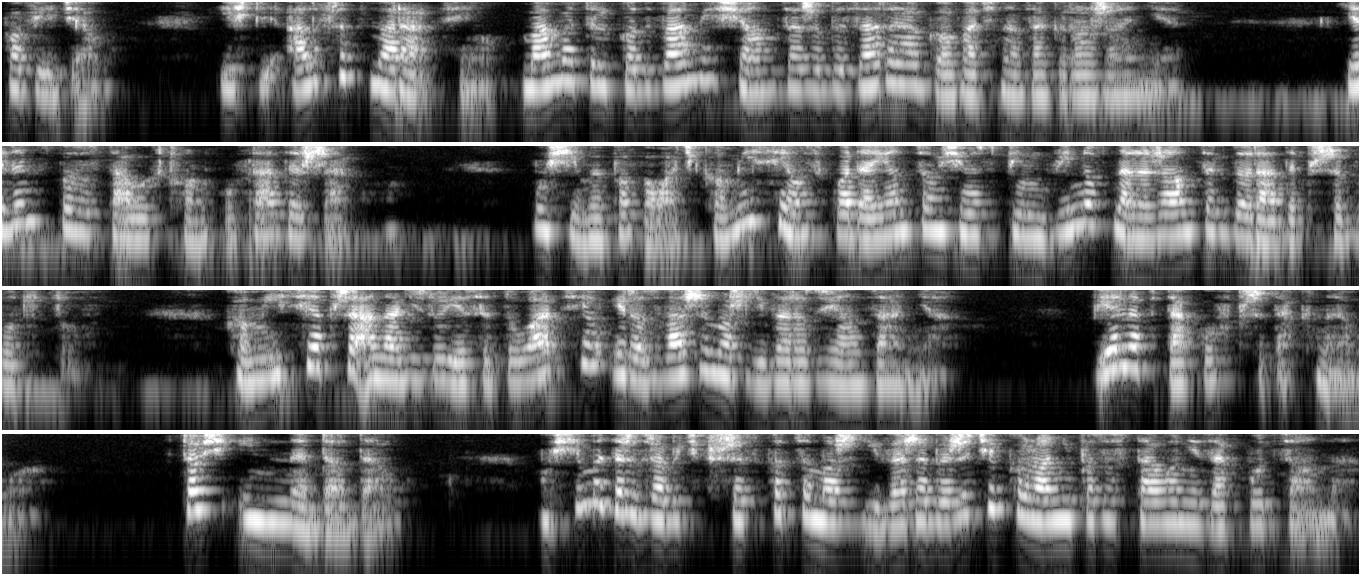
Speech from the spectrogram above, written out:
Powiedział: Jeśli Alfred ma rację, mamy tylko dwa miesiące, żeby zareagować na zagrożenie. Jeden z pozostałych członków rady rzekł: Musimy powołać komisję składającą się z pingwinów należących do Rady Przywódców. Komisja przeanalizuje sytuację i rozważy możliwe rozwiązania. Wiele ptaków przytaknęło. Ktoś inny dodał: Musimy też zrobić wszystko, co możliwe, żeby życie kolonii pozostało niezakłócone.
